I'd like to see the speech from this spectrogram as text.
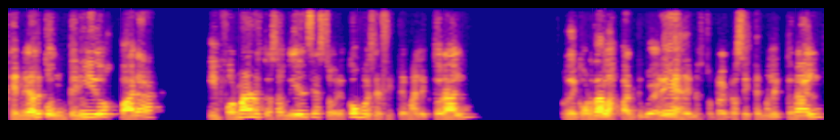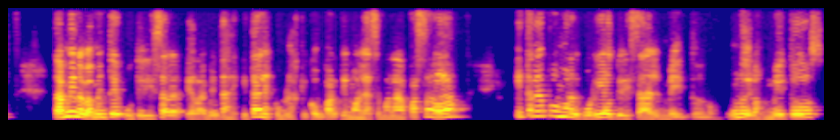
generar contenidos para informar a nuestras audiencias sobre cómo es el sistema electoral, recordar las particularidades de nuestro propio sistema electoral, también obviamente utilizar herramientas digitales como las que compartimos la semana pasada, y también podemos recurrir a utilizar el método. Uno de los métodos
